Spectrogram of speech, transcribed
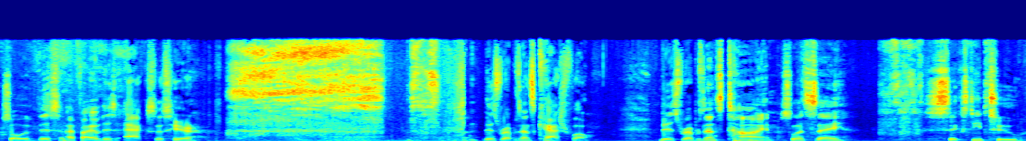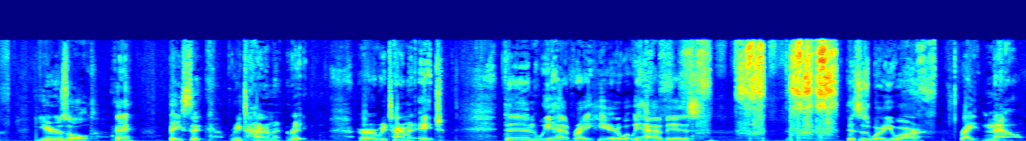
So if this, if I have this axis here, this represents cash flow. This represents time. So let's say 62 years old, okay? Basic retirement rate or retirement age. Then we have right here what we have is this is where you are right now.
